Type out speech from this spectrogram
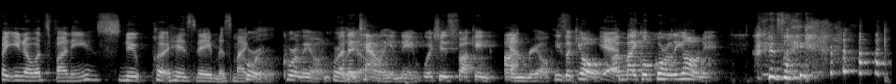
but you know what's funny? Snoop put his name as Michael Cor- Corleone, Corleone, an Italian name, which is fucking yeah. unreal. He's like, yo, yeah. I'm Michael Corleone. it's like.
